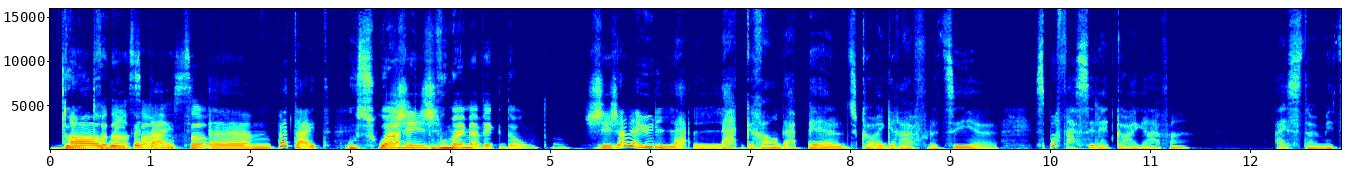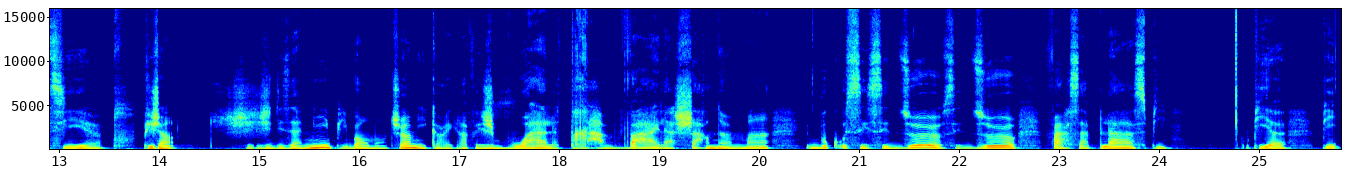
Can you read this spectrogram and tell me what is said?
d'autres ah, danseurs, peut-être. Euh, peut-être. Ou soit vous-même avec d'autres. J'ai jamais eu la, la grande appel du chorégraphe. Tu sais, c'est pas facile d'être chorégraphe, hein? c'est un métier. puis genre, j'ai des amis, puis bon, mon chum, il est chorégraphe, et je vois le travail, l'acharnement. Beaucoup, c'est dur, c'est dur faire sa place, puis, puis, euh, puis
